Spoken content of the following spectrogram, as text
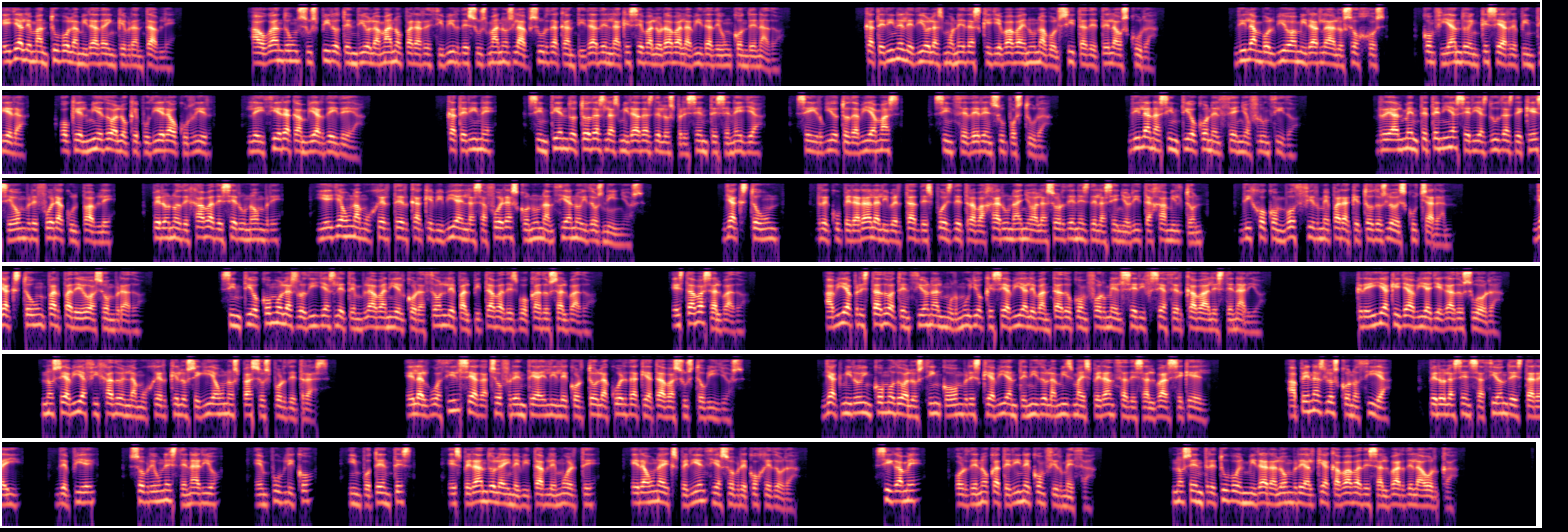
Ella le mantuvo la mirada inquebrantable ahogando un suspiro tendió la mano para recibir de sus manos la absurda cantidad en la que se valoraba la vida de un condenado. Caterine le dio las monedas que llevaba en una bolsita de tela oscura. Dylan volvió a mirarla a los ojos, confiando en que se arrepintiera, o que el miedo a lo que pudiera ocurrir, le hiciera cambiar de idea. Caterine, sintiendo todas las miradas de los presentes en ella, se irguió todavía más, sin ceder en su postura. Dylan asintió con el ceño fruncido. Realmente tenía serias dudas de que ese hombre fuera culpable, pero no dejaba de ser un hombre, y ella una mujer terca que vivía en las afueras con un anciano y dos niños. Jack Stone, recuperará la libertad después de trabajar un año a las órdenes de la señorita Hamilton, dijo con voz firme para que todos lo escucharan. Jack Stone parpadeó asombrado. Sintió cómo las rodillas le temblaban y el corazón le palpitaba desbocado salvado. Estaba salvado. Había prestado atención al murmullo que se había levantado conforme el sheriff se acercaba al escenario. Creía que ya había llegado su hora no se había fijado en la mujer que lo seguía unos pasos por detrás. El alguacil se agachó frente a él y le cortó la cuerda que ataba sus tobillos. Jack miró incómodo a los cinco hombres que habían tenido la misma esperanza de salvarse que él. Apenas los conocía, pero la sensación de estar ahí, de pie, sobre un escenario, en público, impotentes, esperando la inevitable muerte, era una experiencia sobrecogedora. Sígame, ordenó Caterine con firmeza. No se entretuvo en mirar al hombre al que acababa de salvar de la horca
